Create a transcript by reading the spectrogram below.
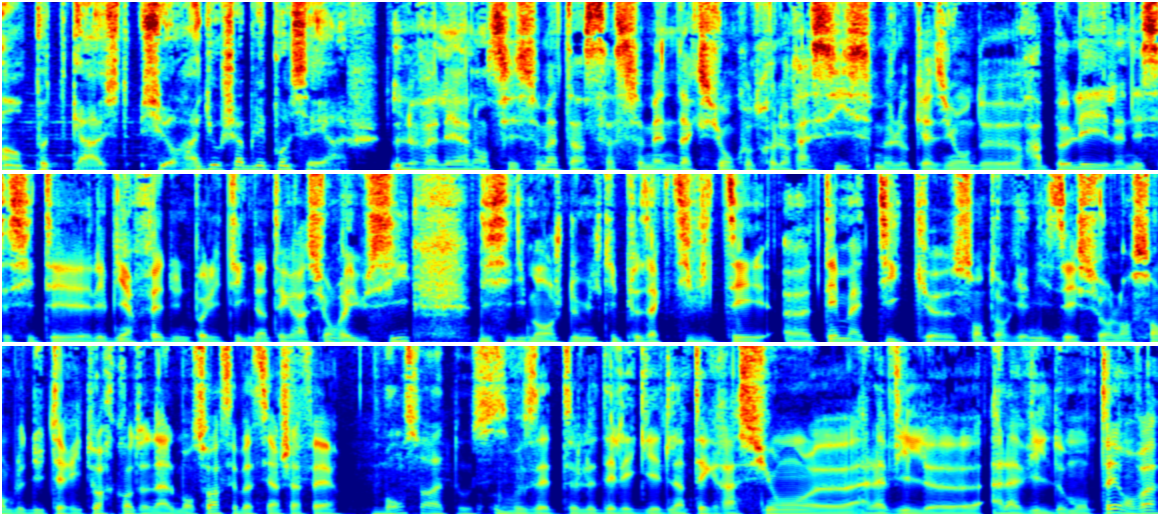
en podcast sur radiochablais.ch. Le Valais a lancé ce matin sa semaine d'action contre le racisme, l'occasion de rappeler la nécessité et les bienfaits d'une politique d'intégration réussie. D'ici dimanche, de multiples activités euh, thématiques euh, sont organisées sur l'ensemble du territoire cantonal. Bonsoir Sébastien Schaffer. Bonsoir à tous. Vous êtes le délégué de l'intégration euh, à la ville à la ville de Montaix. On va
